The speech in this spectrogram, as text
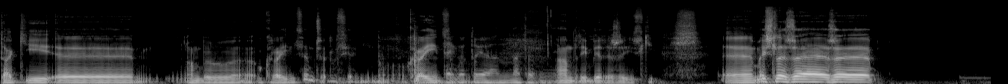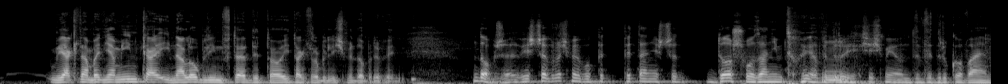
taki, y, on był Ukraińcem czy Rosjaninem? Ukraińcem. Tego to ja na pewno. Andrzej Biereżyński. Y, Myślę, że, że jak na Beniaminka i na Lublin wtedy, to i tak zrobiliśmy dobry wynik. Dobrze, jeszcze wróćmy, bo py pytań jeszcze doszło, zanim to ja, Mm. jak się śmieją, wydrukowałem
